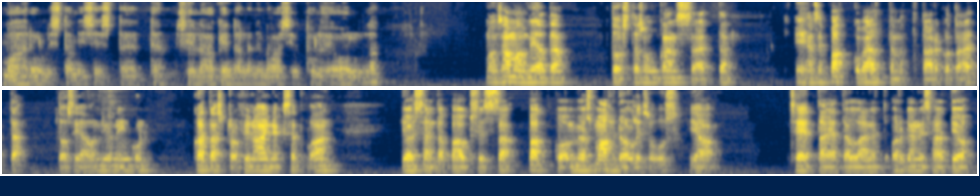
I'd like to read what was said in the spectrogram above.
mahdollistamisesta, että siellä agendalla nämä asiat tulee olla. Mä oon samaa mieltä tuosta sun kanssa, että eihän se pakko välttämättä tarkoita, että tosiaan on jo niin kuin katastrofin ainekset, vaan joissain tapauksissa pakko on myös mahdollisuus. Ja se, että ajatellaan, että organisaatio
